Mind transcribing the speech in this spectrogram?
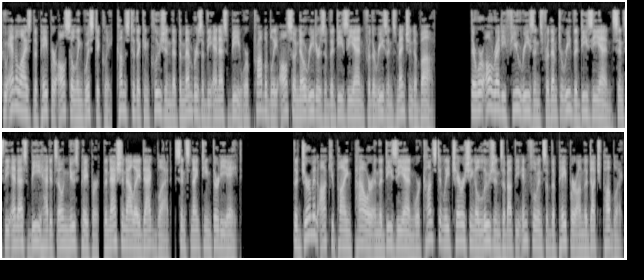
who analyzed the paper also linguistically, comes to the conclusion that the members of the NSB were probably also no readers of the DZN for the reasons mentioned above. There were already few reasons for them to read the DZN since the NSB had its own newspaper, the Nationale Dagblad, since 1938. The German occupying power and the DZN were constantly cherishing illusions about the influence of the paper on the Dutch public.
